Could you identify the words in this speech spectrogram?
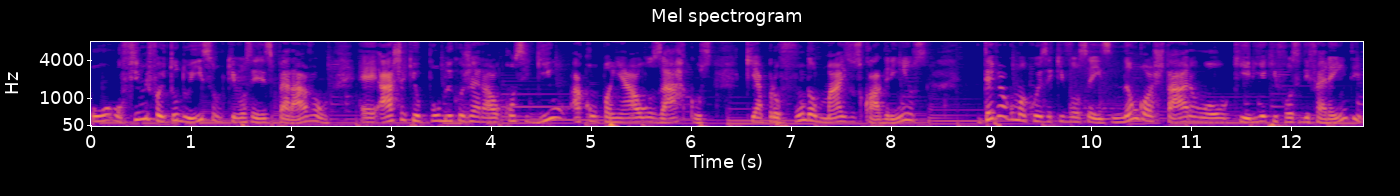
o, o filme foi tudo isso que vocês esperavam? É, acha que o público geral conseguiu acompanhar os arcos que aprofundam mais os quadrinhos? Teve alguma coisa que vocês não gostaram ou queria que fosse diferente?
